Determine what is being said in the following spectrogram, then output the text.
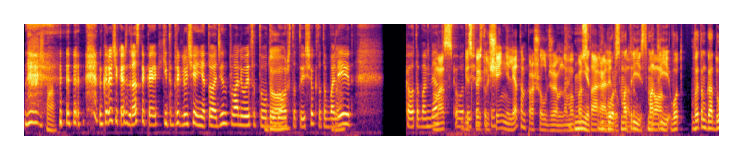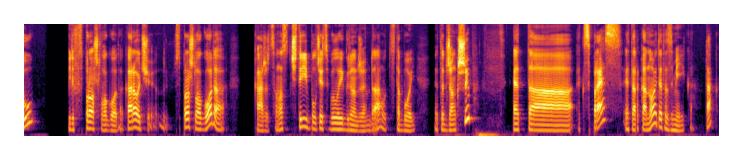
Ну, короче, каждый раз какие-то приключения. То один отваливается, то у другого что-то еще, кто-то болеет. Кого-то бомбят, У нас кого-то без приключений летом прошел джем, но мы просто Нет, орали Егор, смотри, смотри, вот в этом году или с прошлого года, короче, с прошлого года, кажется, у нас 4, получается, было игры на джем, да, вот с тобой. Это Junkship, это Экспресс, это Арканоид, это Змейка. Так?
